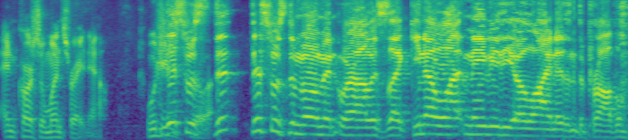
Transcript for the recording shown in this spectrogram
and carson wentz right now this was th- this was the moment where I was like, you know what? Maybe the O line isn't the problem.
